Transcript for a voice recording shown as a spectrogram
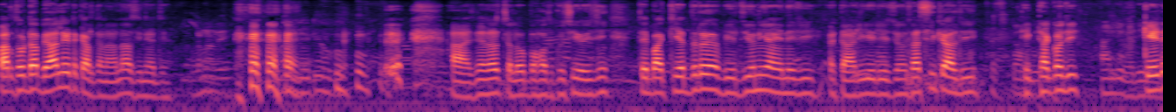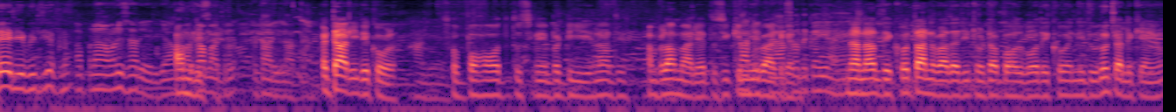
ਪਰ ਤੁਹਾਡਾ ਵਿਆਹ ਲੇਟ ਕਰ ਦੇਣਾ ਨਾ ਅਸੀਂ ਨੇ ਅੱਜ। ਹਾਂ ਜੀ ਨਾਲ ਚਲੋ ਬਹੁਤ ਖੁਸ਼ੀ ਹੋਈ ਜੀ। ਤੇ ਬਾਕੀ ਇੱਧਰ ਵੀਰ ਜੀ ਹੁਣੀ ਆਏ ਨੇ ਜੀ ਅਟਾਲੀ ਏਰੀਆ ਚੋਂ। ਸਤਿ ਸ਼੍ਰੀ ਅਕਾਲ ਜੀ। ਠੀਕ ਠਾਕ ਹੋ ਜੀ? ਹਾਂਜੀ ਵਧੀਆ। ਕਿਹੜੇ ਏਰੀਆ ਵੀਰ ਜੀ ਆਪਣਾ? ਆਪਣਾ ਅੰਮ੍ਰਿਤਸਰ ਏਰੀਆ ਅੰਮ੍ਰਿਤਸਰ। ਬਾਰਡਰ ਅਟਾਰੀ ਲਾਗਾ। ਅਟਾਰੀ ਦੇ ਕੋਲ। ਸੋ ਬਹੁਤ ਤੁਸੀਂ ਨੇ ਵੱਡੀ ਇਹਨਾਂ ਤੇ ਹੰਬਲਾ ਮਾਰਿਆ ਤੁਸੀਂ ਕਿੰਨੀ ਬਾਤ ਕਰ ਨਾ ਨਾ ਦੇਖੋ ਧੰਨਵਾਦ ਆ ਜੀ ਤੁਹਾਡਾ ਬਹੁਤ ਬਹੁਤ ਦੇਖੋ ਇੰਨੀ ਦੂਰੋਂ ਚੱਲ ਕੇ ਆਏ ਹੋ।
